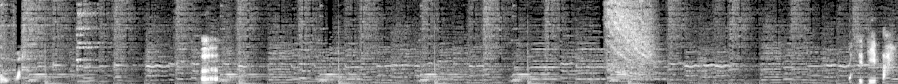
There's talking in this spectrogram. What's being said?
ถูกว่ะ เออสิทีปะ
